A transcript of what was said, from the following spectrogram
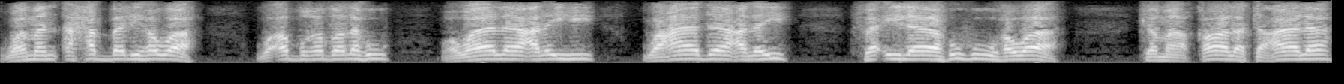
ومن أحب لهواه وأبغض له ووالى عليه وعادى عليه فإلهه هواه كما قال تعالى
